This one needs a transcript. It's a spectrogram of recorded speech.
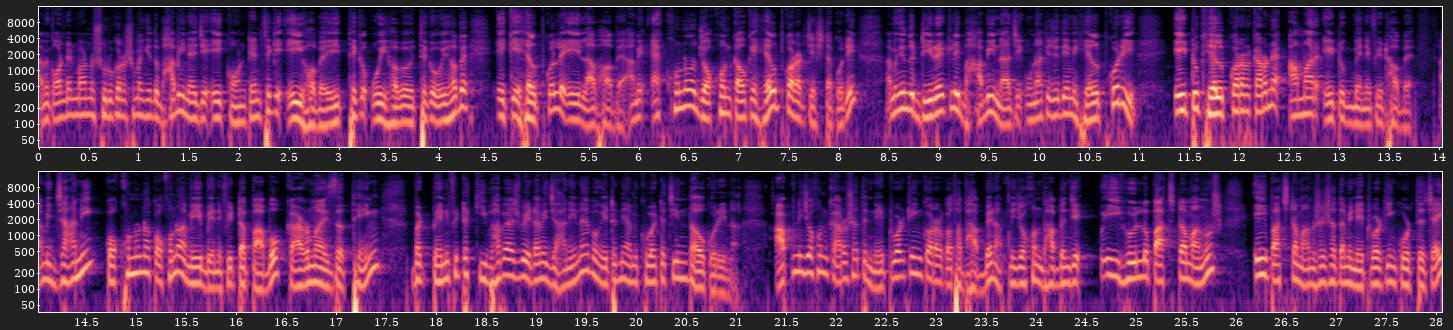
আমি কন্টেন্ট বানানো শুরু করার সময় কিন্তু ভাবি না যে এই কন্টেন্ট থেকে এই হবে, এই থেকে ওই হবে, ওই থেকে ওই হবে, একে হেল্প করলে এই লাভ হবে। আমি এখনও যখন কাউকে হেল্প করার চেষ্টা করি, আমি কিন্তু ডিরেক্টলি ভাবি না যে ওনাকে যদি আমি হেল্প করি এইটুক হেল্প করার কারণে আমার এইটুক বেনিফিট হবে। আমি জানি কখনো না কখনো আমি এই বেনিফিটটা পাবো karma is a thing but বেনিফিটটা কীভাবে আসবে এটা আমি জানি না এবং এটা নিয়ে আমি খুব একটা চিন্তাও করি না। আপনি যখন কারোর সাথে নেটওয়ার্কিং করার কথা ভাববেন, আপনি যখন ভাববেন যে এই হইল পাঁচটা মানুষ, এই পাঁচটা মানুষের সাথে আমি নেটওয়ার্কিং করতে চাই,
